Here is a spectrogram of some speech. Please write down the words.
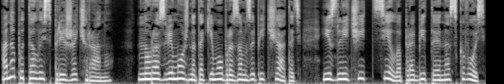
Она пыталась прижечь рану. Но разве можно таким образом запечатать, излечить тело, пробитое насквозь?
